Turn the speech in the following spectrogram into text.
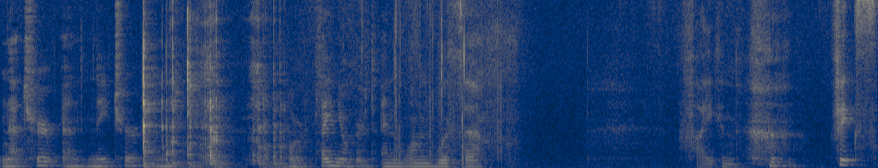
nature and nature and or plain yogurt and one with a feigen fix.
